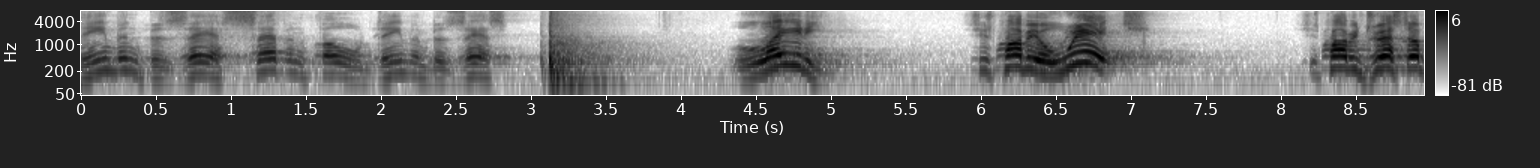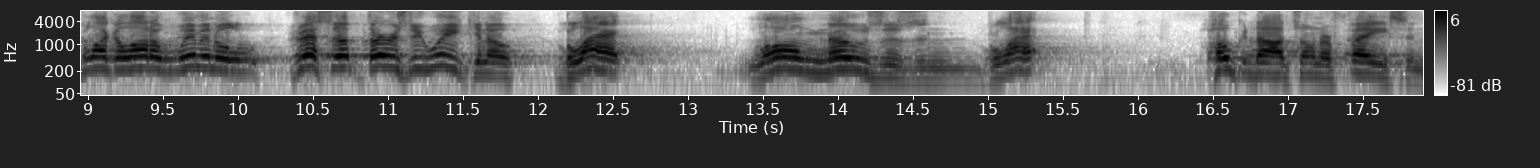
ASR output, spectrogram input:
demon possessed, sevenfold demon possessed lady. She's probably a witch. She's probably dressed up like a lot of women will dress up Thursday week, you know, black, long noses and black polka dots on her face and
